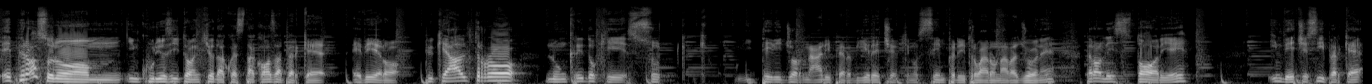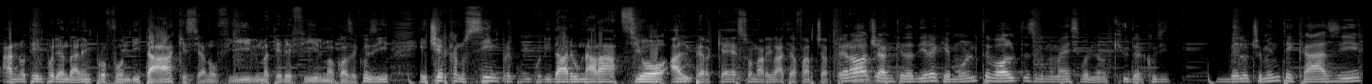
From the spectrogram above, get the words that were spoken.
E però sono mh, incuriosito anch'io da questa cosa perché è vero, più che altro non credo che so- i telegiornali per dire cerchino sempre di trovare una ragione, però le storie invece sì perché hanno tempo di andare in profondità, che siano film, telefilm, cose così, e cercano sempre comunque di dare una razio al perché sono arrivati a fare certe Però cose. c'è anche da dire che molte volte, secondo me, si vogliono chiudere così velocemente i casi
